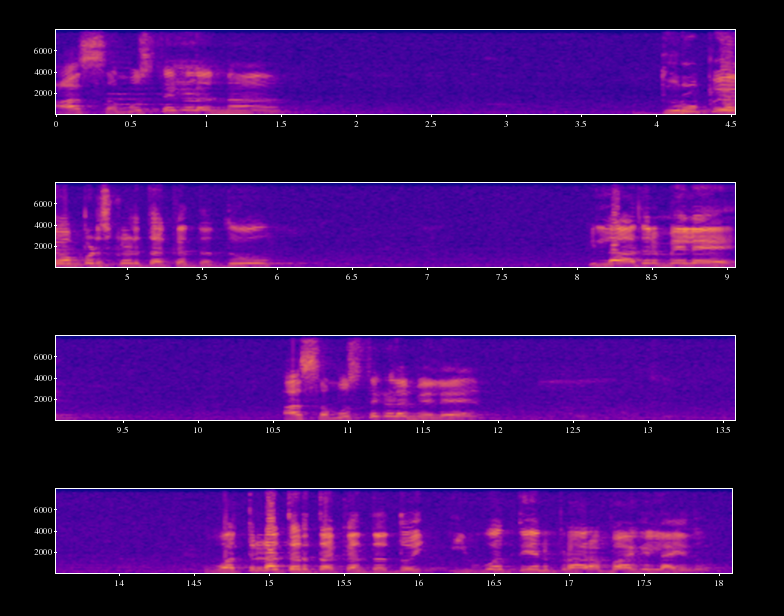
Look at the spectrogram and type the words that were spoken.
ಆ ಸಂಸ್ಥೆಗಳನ್ನು ದುರುಪಯೋಗ ಪಡಿಸ್ಕೊಳ್ತಕ್ಕಂಥದ್ದು, ಇಲ್ಲ ಅದರ ಮೇಲೆ, ಆ ಸಂಸ್ಥೆಗಳ ಮೇಲೆ ಒತ್ತಡ ತರ್ತಕ್ಕಂಥದ್ದು ಇವತ್ತೇನು ಪ್ರಾರಂಭ ಆಗಿಲ್ಲ ಇದು.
